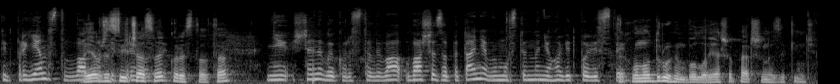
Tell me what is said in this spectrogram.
підприємств варто я вже свій час використав, так? Ні, ще не використали. Ва- Ваше запитання, ви мусите на нього відповісти. Так воно другим було, я ще перше не закінчив.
